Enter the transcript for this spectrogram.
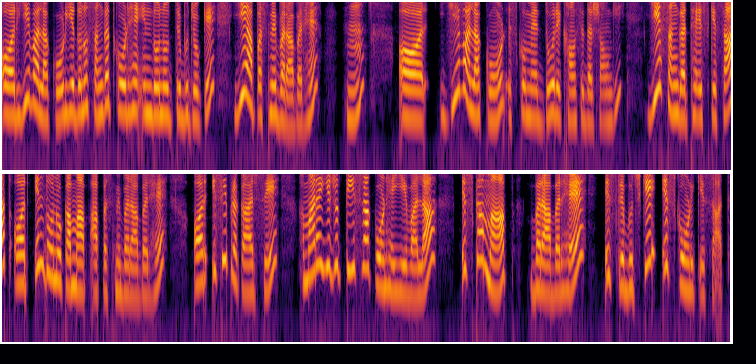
और ये वाला कोण, ये दोनों संगत कोण हैं इन दोनों त्रिभुजों के, ये आपस में बराबर हैं। हम्म और ये वाला कोण, इसको मैं दो रेखाओं से दर्शाऊँगी, ये संगत है इसके साथ और इन दोनों का माप आपस में बराबर है। और इसी प्रकार से हमारा ये जो तीसरा कोण है ये वाला, इसका माप बराबर है इस त्रिभुज के इस कोण के साथ।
